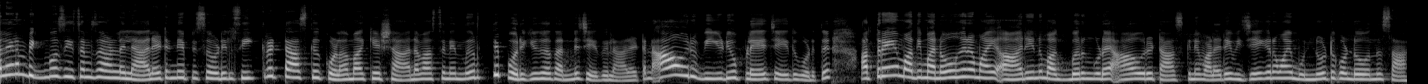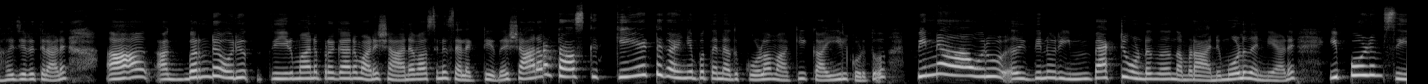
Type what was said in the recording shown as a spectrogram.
മലയാളം ബിഗ് ബോസ് സീസൺ സെവനിലെ ലാലേട്ടന്റെ എപ്പിസോഡിൽ സീക്രട്ട് ടാസ്ക് കുളമാക്കിയ ഷാനവാസിനെ നിർത്തിപ്പൊരിക്കുക തന്നെ ചെയ്തു ലാലേട്ടൻ. ആ ഒരു വീഡിയോ പ്ലേ ചെയ്തു കൊടുത്ത് അത്രയും അതിമനോഹരമായി ആര്യനും അക്ബറും കൂടെ ആ ഒരു ടാസ്കിനെ വളരെ വിജയകരമായി മുന്നോട്ട് കൊണ്ടുപോകുന്ന സാഹചര്യത്തിലാണ്. ആ അക്ബറിന്റെ ഒരു തീരുമാനപ്രകാരമാണ് ഷാനവാസിനെ സെലക്ട് ചെയ്തത്. ഷാനവാസ് ടാസ്ക് കേട്ട് കഴിഞ്ഞപ്പോൾ തന്നെ അത് കുളമാക്കി കയ്യിൽ കൊടുത്തു. പിന്നെ ആ ഒരു ഇതിനൊരു ഇമ്പാക്റ്റ് കൊണ്ടുവന്നത് നമ്മുടെ അനുമോൾ തന്നെയാണ്. ഇപ്പോഴും സി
